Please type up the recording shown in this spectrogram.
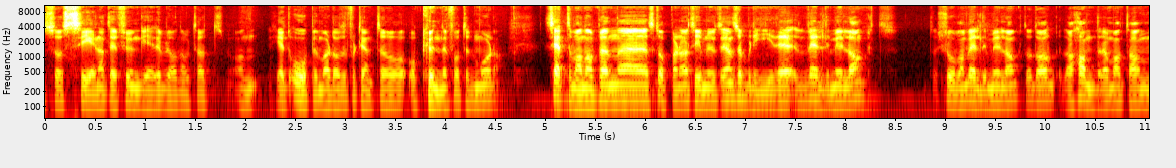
så ser han at det fungerer bra nok til at han helt åpenbart hadde fortjent å, å kunne fått et mål. da. Setter man opp en uh, stopper når ti minutter igjen, så blir det veldig mye langt. Da slår man veldig mye langt, og da, da handler det om at han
